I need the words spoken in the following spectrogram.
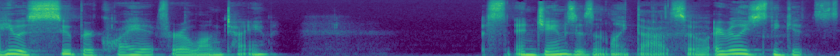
He was super quiet for a long time. And James isn't like that. So I really just think it's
